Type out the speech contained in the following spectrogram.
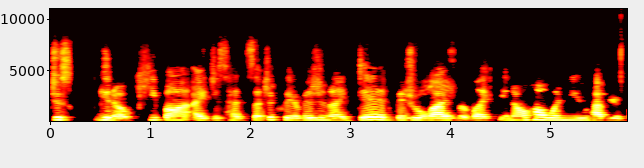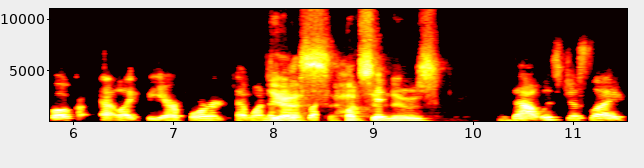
just you know keep on i just had such a clear vision i did visualize it like you know how when you have your book at like the airport at one of yes, those like Hudson it- News. That was just like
